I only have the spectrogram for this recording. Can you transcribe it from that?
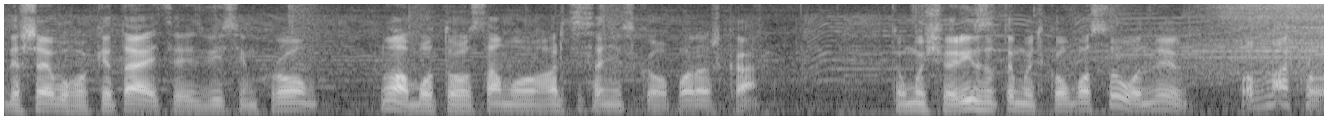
дешевого китайця із 8 хром, ну або того самого артисанівського порошка. Тому що різатимуть ковбасу вони однаково.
